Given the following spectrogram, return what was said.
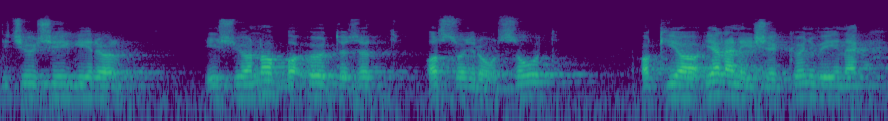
dicsőségéről, és ő a napba öltözött asszonyról szólt, aki a jelenések könyvének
